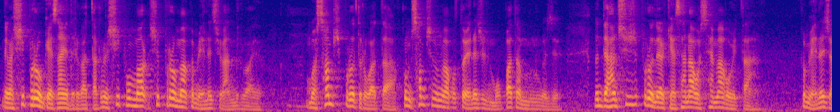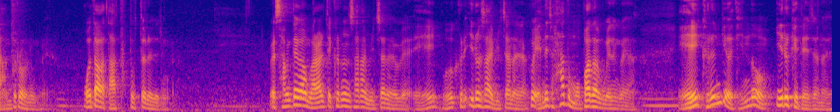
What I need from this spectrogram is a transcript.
내가 10% 계산이 들어갔다. 그럼 10%만, 10%만큼 에너지가 안 들어와요. 뭐 30% 들어갔다. 그럼 30%만큼 또 에너지를 못 받아먹는 거지. 근데 한 70% 내가 계산하고 셈하고 있다. 그럼 에너지 안 들어오는 거예요. 오다가 다 툭툭 떨어지는 거예요. 왜 상대가 말할 때 그런 사람 있잖아요. 왜, 에이, 뭐, 그런, 이런 사람 있잖아요. 그 에너지 하나도 못 받아보고 있는 거야. 에이, 그런 게 어딨노? 이렇게 되잖아요.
